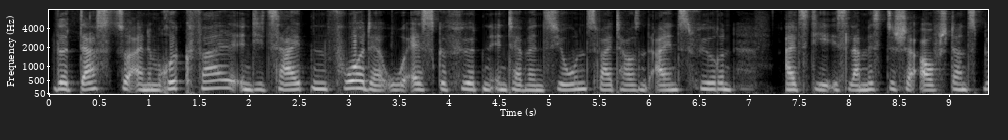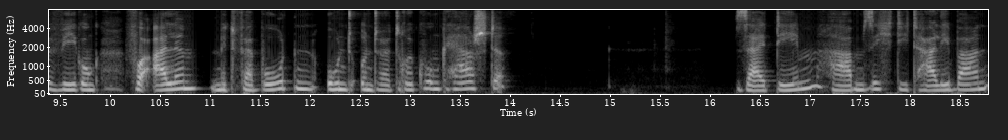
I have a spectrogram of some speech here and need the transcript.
Wird das zu einem Rückfall in die Zeiten vor der US geführten Intervention 2001 führen, als die islamistische Aufstandsbewegung vor allem mit Verboten und Unterdrückung herrschte? Seitdem haben sich die Taliban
